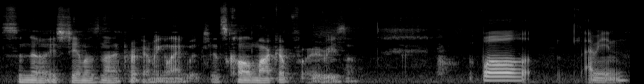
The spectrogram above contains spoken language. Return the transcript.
So no, HTML is not a programming language. It's called markup for a reason. well, I mean,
